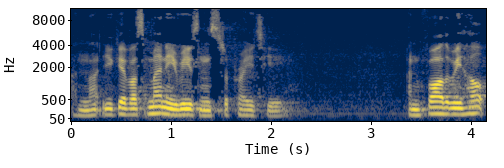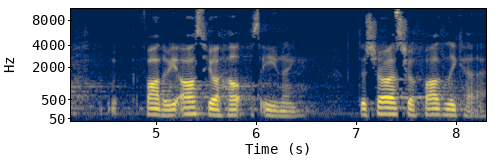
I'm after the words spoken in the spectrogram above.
and that you give us many reasons to pray to you. And Father, we help Father, we ask your help this evening to show us your fatherly care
